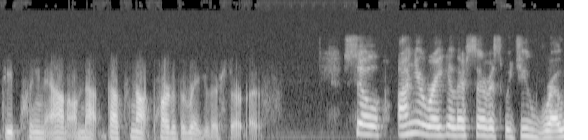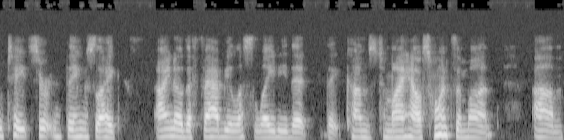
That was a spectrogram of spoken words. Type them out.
deep clean add on. That that's not part of the regular service. So on your regular service, would you rotate certain things? Like I know the fabulous lady that that comes to my house once a month. Um,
